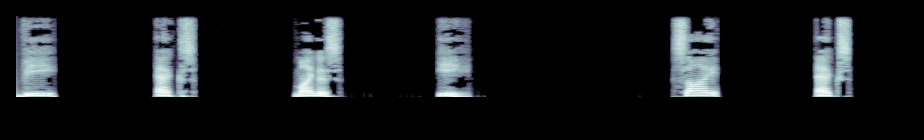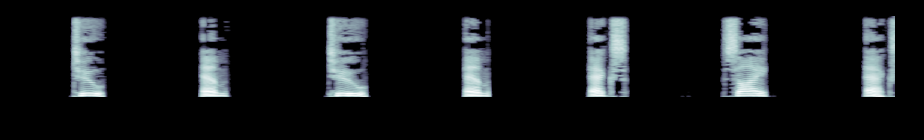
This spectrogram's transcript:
v x minus e psi x 2 m 2 m x psi x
